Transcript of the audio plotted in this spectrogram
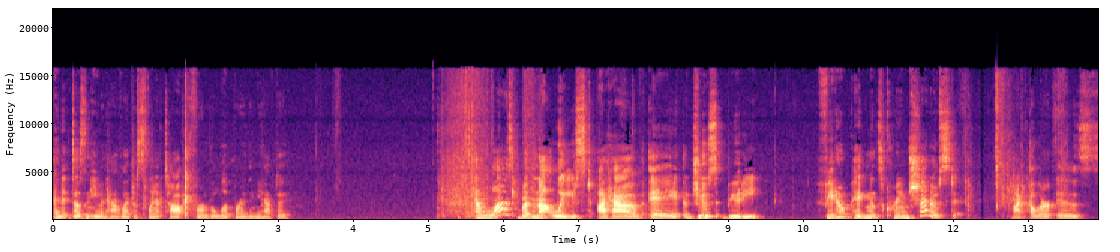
And it doesn't even have like a slant top for the lip or anything. You have to... And last but not least, I have a Juice Beauty Phyto Pigments Cream Shadow Stick. My color is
